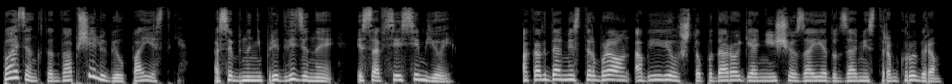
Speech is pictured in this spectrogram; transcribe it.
Паддингтон вообще любил поездки, особенно непредвиденные и со всей семьей. А когда мистер Браун объявил, что по дороге они еще заедут за мистером Крубером,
